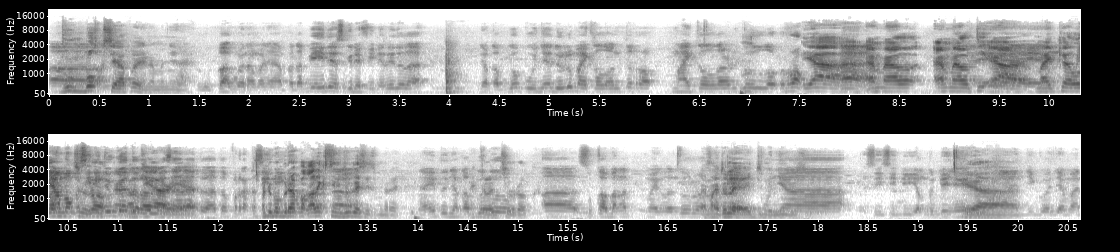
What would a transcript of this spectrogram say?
uh, Boombox siapa ya namanya? lupa gue namanya apa tapi ya itu ya segede vinil itu lah. Nyokap gue punya dulu Michael Learn to Rock, Michael Learn to Lo- Rock. Ya, Nah, ML MLTR, iya, iya. Michael mau Learn to Rock, juga tuh kalau MLTR, nggak salah ya. tuh atau pernah ke sini. Ada beberapa kali ke sini Ah. juga sih sebenarnya. Nah itu nyokap gue tuh uh, suka banget Michael Surrock. Emang itu legend punya dulu si CD yang gedenya Iya. itu. Anjing gue zaman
